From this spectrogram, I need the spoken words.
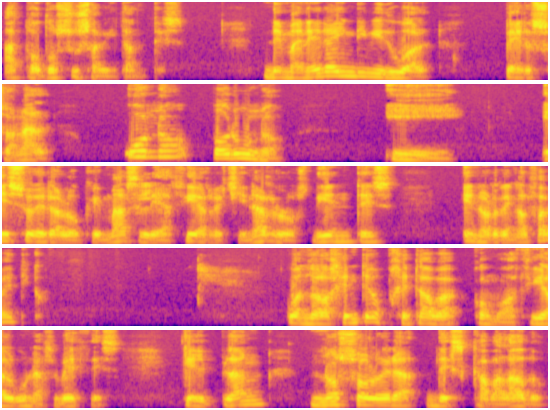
a todos sus habitantes. De manera individual, personal, uno por uno. Y eso era lo que más le hacía rechinar los dientes en orden alfabético. Cuando la gente objetaba, como hacía algunas veces, que el plan no solo era descabalado,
